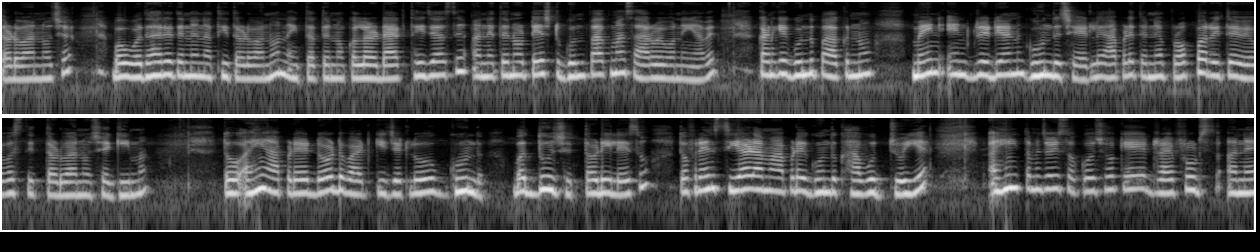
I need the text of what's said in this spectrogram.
તળવાનો છે. બહુ વધારે તેને નથી તળવાનો, નહીંતર તેનો કલર ડાર્ક થઈ જશે અને તેનો ટેસ્ટ ગુંદપાકમાં સારો એવો નહીં આવે. કારણ કે ગુંદપાકનું મેઇન ઇન્ગ્રેડિયન્ટ ગુંદ છે, એટલે આપણે તેને પ્રોપર રીતે વ્યવસ્થિત તળવાનું છે ઘીમાં. તો અહીં આપણે દોઢ વાટકી જેટલું ગુંદ બધું જ તળી લેશું. તો ફ્રેન્ડ્સ શિયાળામાં આપણે ગુંદ ખાવું જ જોઈએ. અહીં તમે જોઈ શકો છો કે ડ્રાયફ્રૂટ્સ અને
